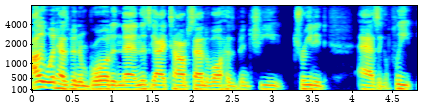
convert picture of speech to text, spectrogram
Hollywood has been embroiled in that, and this guy, Tom Sandoval, has been che- treated as a complete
